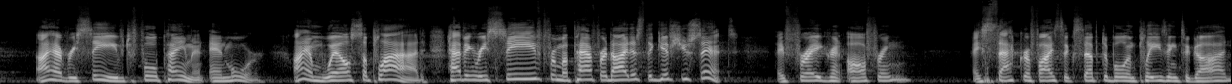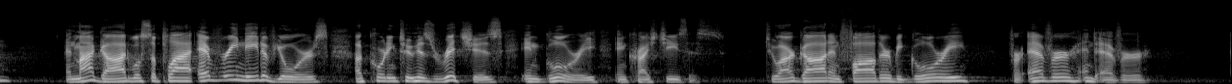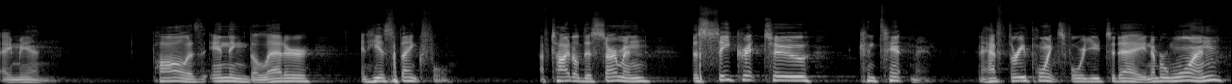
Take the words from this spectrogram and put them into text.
I have received full payment and more. I am well supplied, having received from Epaphroditus the gifts you sent a fragrant offering, a sacrifice acceptable and pleasing to God. And my God will supply every need of yours according to his riches in glory in Christ Jesus. To our God and Father be glory forever and ever. Amen. Paul is ending the letter and he is thankful. I've titled this sermon, The Secret to Contentment. And I have three points for you today. Number one,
